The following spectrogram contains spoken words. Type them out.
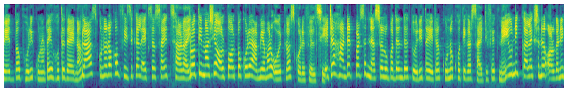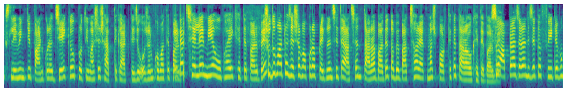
মেদ বা ভরি কোনোটাই হতে দেয় না। প্লাস কোন রকম ফিজিক্যাল এক্সারসাইজ ছাড়াই প্রতি মাসে অল্প অল্প করে আমি আমার ওয়েট লস করে ফেলছি। এটা হান্ড্রেড পার্সেন্ট ন্যাচারাল উপাদান দিয়ে তৈরি, তাই এটার কোনো ক্ষতিকার সাইড ইফেক্ট নেই। ইউনিক কালেকশনের অর্গানিক স্লিমিং টি পান করে যে কেউ প্রতি মাসে সাত থেকে আট কেজি ওজন কমাতে এটা ছেলে, মেয়ে উভয়ই খেতে পারবে। শুধুমাত্র যেসব আপুরা প্রেগনেন্সিতে আছেন, তারা বাদে, তবে বাচ্চা হওয়ার এক মাস পর থেকে তারাও খেতে পারবে। আপনারা যারা নিজেকে ফিট এবং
